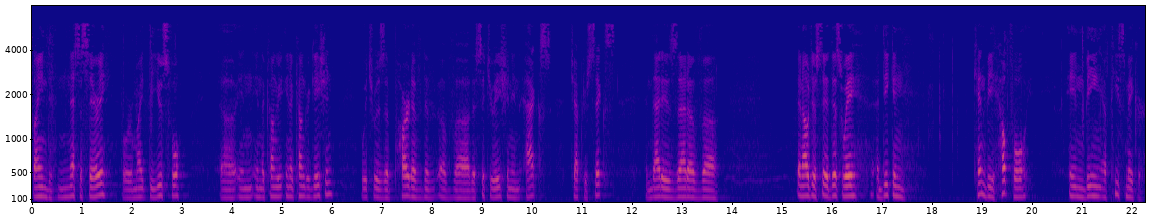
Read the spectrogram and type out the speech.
find necessary or might be useful uh, in in the con- in a congregation, which was a part of the of uh, the situation in Acts chapter six, and that is that of uh, and I'll just say it this way: a deacon can be helpful in being a peacemaker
